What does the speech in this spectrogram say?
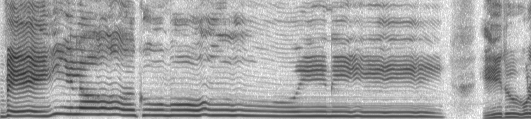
വെയിലാകുമോ ഇനി? ഇരുളാകുമെന്നെഞ്ചിൽ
